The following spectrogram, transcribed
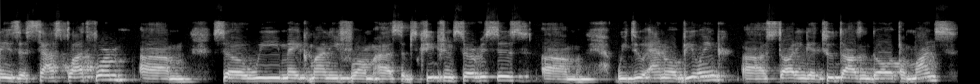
is a SaaS platform. Um, so we make money from uh, subscription services. Um, we do annual billing uh, starting at $2,000 per month.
